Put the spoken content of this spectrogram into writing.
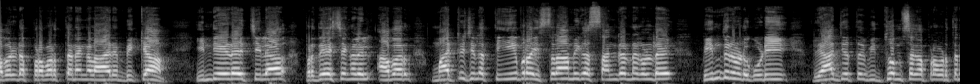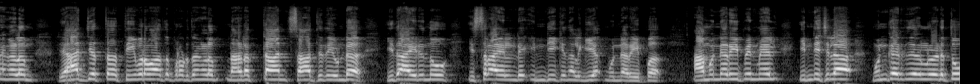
അവരുടെ പ്രവർത്തനങ്ങൾ ആരംഭിക്കാം. ഇന്ത്യയുടെ ചില പ്രദേശങ്ങളിൽ അവർ മറ്റു ചില തീവ്ര ഇസ്ലാമിക സംഘടനകളുടെ പിന്തുണയോടുകൂടി രാജ്യത്ത് വിധ്വംസക പ്രവർത്തനങ്ങളും രാജ്യത്ത് തീവ്രവാദ പ്രവർത്തനങ്ങളും നടത്താൻ സാധ്യതയുണ്ട്. ഇതായിരുന്നു ഇസ്രായേലിന്റെ ഇന്ത്യയ്ക്ക് നൽകിയ മുന്നറിയിപ്പ്. ആ മുന്നറിയിപ്പിന്മേൽ ഇന്ത്യ ചില മുൻകരുതലുകളെടുത്തു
